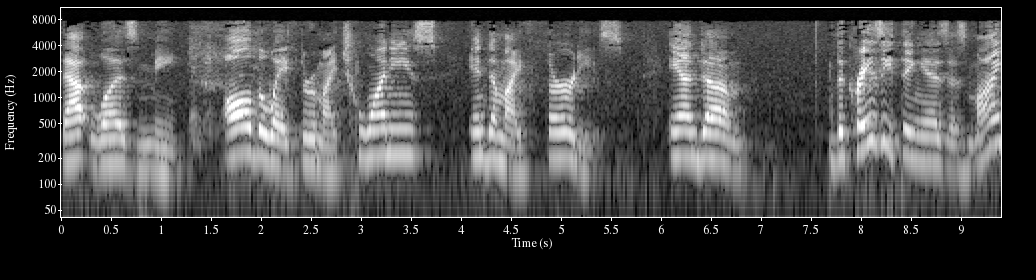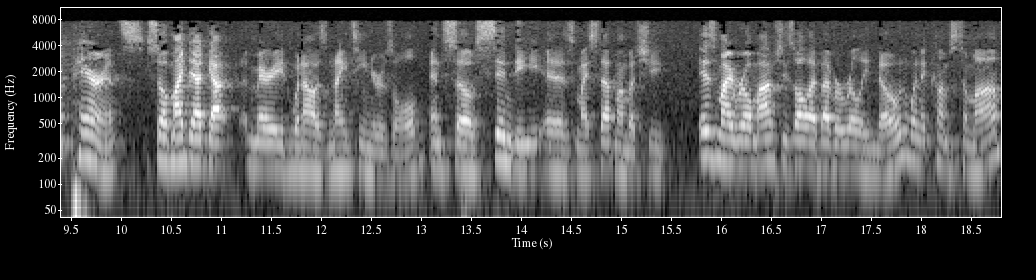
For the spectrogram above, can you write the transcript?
That was me. All the way through my 20s into my 30s. And um, the crazy thing is, is my parents. So my dad got married when I was 19 years old, and so Cindy is my stepmom, but she is my real mom. She's all I've ever really known when it comes to mom.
